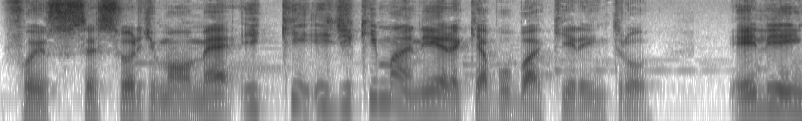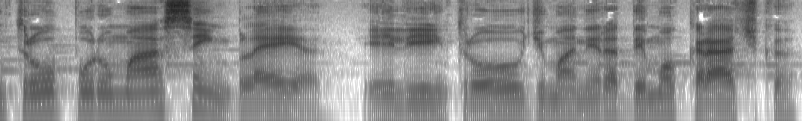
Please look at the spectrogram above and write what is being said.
foi o sucessor de Maomé e, que, e de que maneira que Abu Bakr entrou? Ele entrou por uma assembleia, ele entrou de maneira democrática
